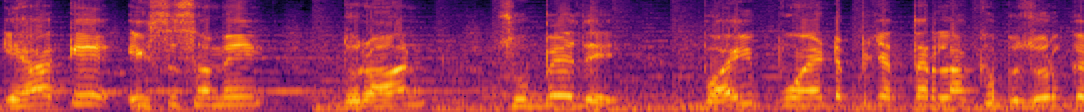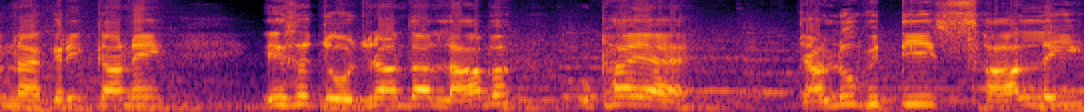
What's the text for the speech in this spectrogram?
ਕਿਹਾ ਕਿ ਇਸ ਸਮੇਂ ਦੌਰਾਨ ਸੂਬੇ ਦੇ 22.75 ਲੱਖ ਬਜ਼ੁਰਗ ਨਾਗਰਿਕਾਂ ਨੇ ਇਸ ਯੋਜਨਾ ਦਾ ਲਾਭ ਉਠਾਇਆ ਹੈ। ਚਾਲੂ ਵਿੱਤੀ ਸਾਲ ਲਈ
